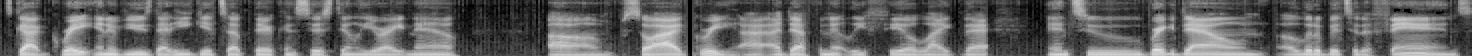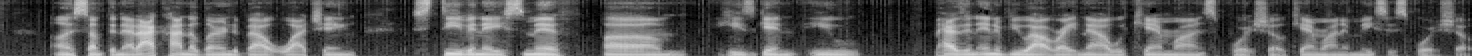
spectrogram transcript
He's got great interviews that he gets up there consistently right now. Um, so I agree. I, I definitely feel like that. And to break it down a little bit to the fans on something that I kind of learned about watching Stephen A. Smith. Um, he's getting he has an interview out right now with Cameron Sports Show, Cameron and Mase's Sports Show.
